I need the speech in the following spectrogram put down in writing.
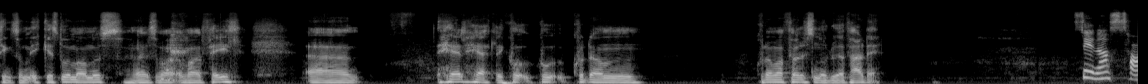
ting som ikke sto i manus, eller som var, var feil. Uh, helhetlig, hvor- hvor- hvordan, hvordan var følelsen når du er ferdig? Siden jeg sa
